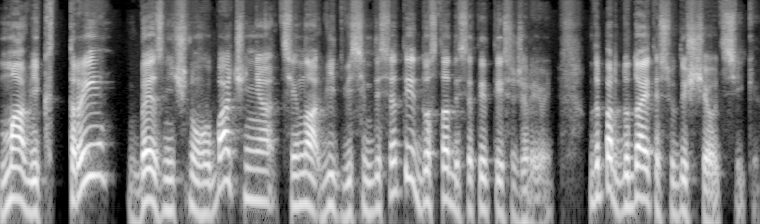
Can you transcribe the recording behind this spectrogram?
Mavic 3 без нічного бачення, ціна від 80 до 110 тисяч гривень. Тепер додайте сюди ще отсіки.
